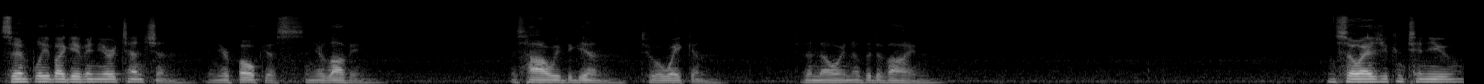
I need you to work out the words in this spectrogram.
Simply by giving your attention and your focus and your loving is how we begin to awaken to the knowing of the divine. And so, as you continue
